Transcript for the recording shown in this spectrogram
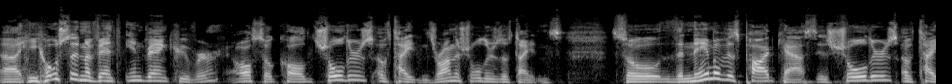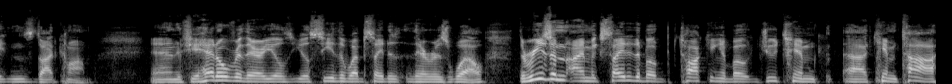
Uh, he hosted an event in Vancouver, also called Shoulders of Titans, or on the Shoulders of Titans. So the name of his podcast is ShouldersOfTitans.com. And if you head over there, you'll you'll see the website there as well. The reason I'm excited about talking about Joo Tim uh, Kim Tiah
